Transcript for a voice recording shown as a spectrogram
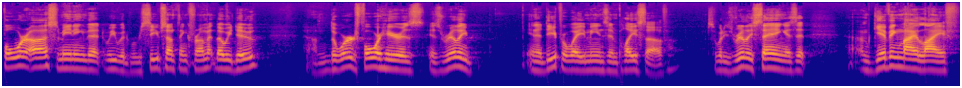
for us, meaning that we would receive something from it, though we do. Um, the word for here is, is really, in a deeper way, means in place of. So, what he's really saying is that I'm giving my life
